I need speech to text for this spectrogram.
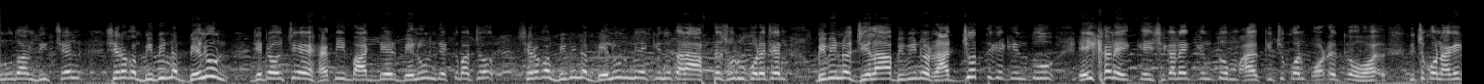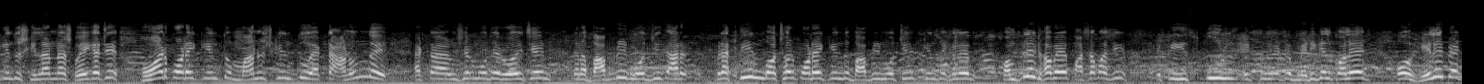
অনুদান দিচ্ছেন, সেরকম বিভিন্ন বেলুন, যেটা হচ্ছে হ্যাপি বার্থডের বেলুন দেখতে পাচ্ছ, সেরকম বিভিন্ন বেলুন নিয়ে কিন্তু তারা আসতে শুরু করেছেন। বিভিন্ন জেলা, বিভিন্ন রাজ্য থেকে কিন্তু এইখানে, এই সেখানে কিন্তু কিছুক্ষণ পরে, কিছুক্ষণ আগে কিন্তু শিলান্যাস হয়ে গেছে। হওয়ার পরে কিন্তু মানুষ কিন্তু একটা আনন্দে, একটা ইসের মধ্যে রয়েছেন। তারা বাবরি মসজিদ আর প্রায় তিন বছর পরে কিন্তু বাবরি মসজিদ কিন্তু এখানে কমপ্লিট হবে। পাশাপাশি একটি স্কুল, একটু, একটা মেডিকেল কলেজ ও হেলিপ্যাড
